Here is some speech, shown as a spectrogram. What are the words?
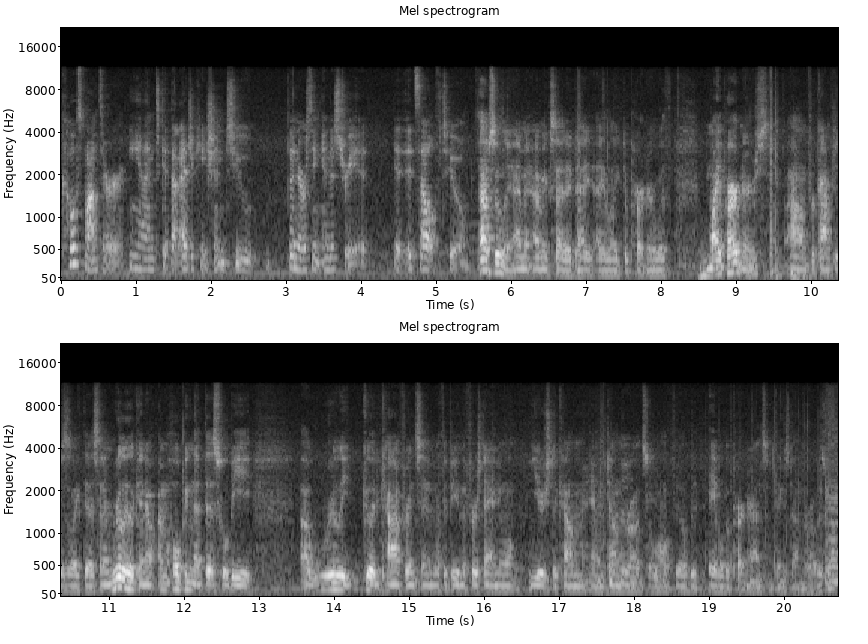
co-sponsor and get that education to the nursing industry it, it, itself too. Absolutely, I'm, I'm excited. I, I like to partner with my partners um, for conferences like this, and I'm really looking. I'm hoping that this will be a really good conference, and with it being the first annual, years to come and down the mm-hmm. road. So we'll hopefully be able to partner on some things down the road as well.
